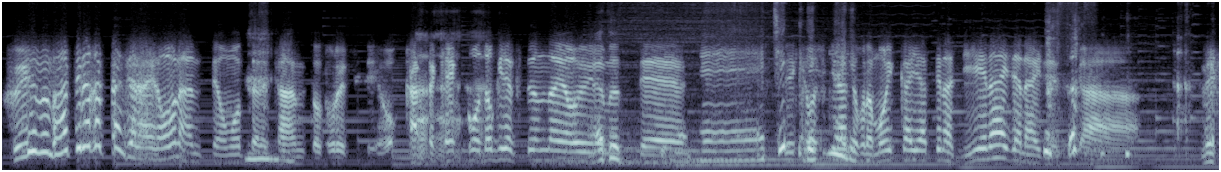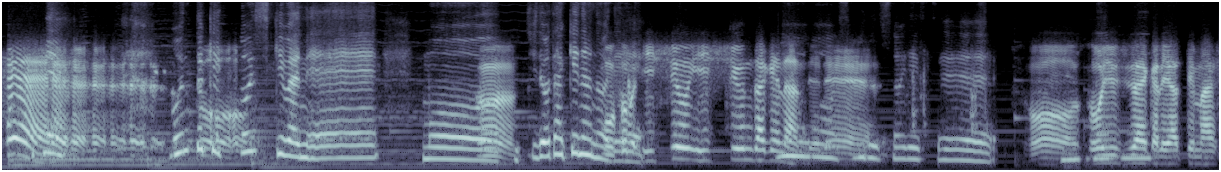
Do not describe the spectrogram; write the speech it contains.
フィルム回ってなかったんじゃないの？なんて思ったらちゃんと撮れててよかった。結構ドキドキすんのよフィルムって。えーチェでック挙式なんてほらもう一回やってなんて言えないじゃないですか。ねえ。本当結婚式はね、もううん一度だけなので。もうその一瞬一瞬だけなんでね。そうですそうです。そうそういう時代からやってまし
